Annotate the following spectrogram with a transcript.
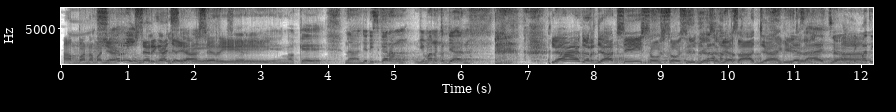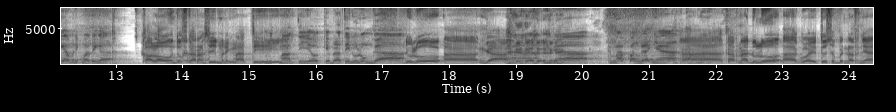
apa namanya? sharing. Sharing aja ya, sharing. Sharing. oke. Nah jadi sekarang gimana kerjaan? Ya kerjaan sih so-so sih biasa-biasa aja gitu. biasa aja. Nah, menikmati nggak? Menikmati nggak? Kalau untuk sekarang sih menikmati. menikmati oke. Berarti dulu enggak Dulu uh, enggak. Nah, enggak kenapa enggaknya Ah, karena? dulu uh, gua itu sebenarnya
